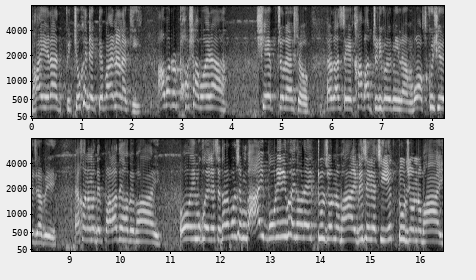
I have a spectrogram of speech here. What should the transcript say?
ভাই, এরা চোখে দেখতে পায় না নাকি? আবারও ঠসা বয়রা। শেপ চলে আসলো। তার কাছ থেকে খাবার চুরি করে নিলাম। বস, খুশি হয়ে যাবে। এখন আমাদের পালাতে হবে ভাই। ও, এই মুখ হয়ে গেছে। ধরা পড়ছে। ভাই, পড়িনি ভাই, ধরা একটুর জন্য। ভাই, বেঁচে গেছি একটুর জন্য ভাই।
